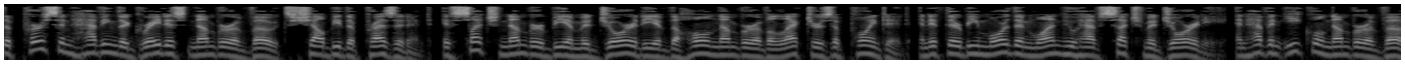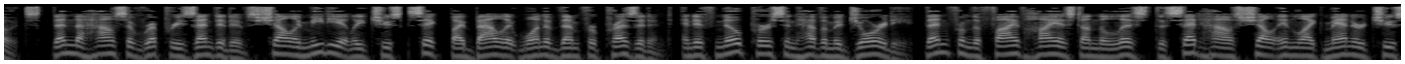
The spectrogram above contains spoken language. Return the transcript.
The person having the greatest number of votes shall be the President, if such number be a majority of the whole number of electors appointed, and if there be more than one who have such majority, and have an equal number of votes, then the House of Representatives shall immediately choose by ballot one of them for President, and if no person have a majority, then from the five highest on the list the said House shall in like manner choose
